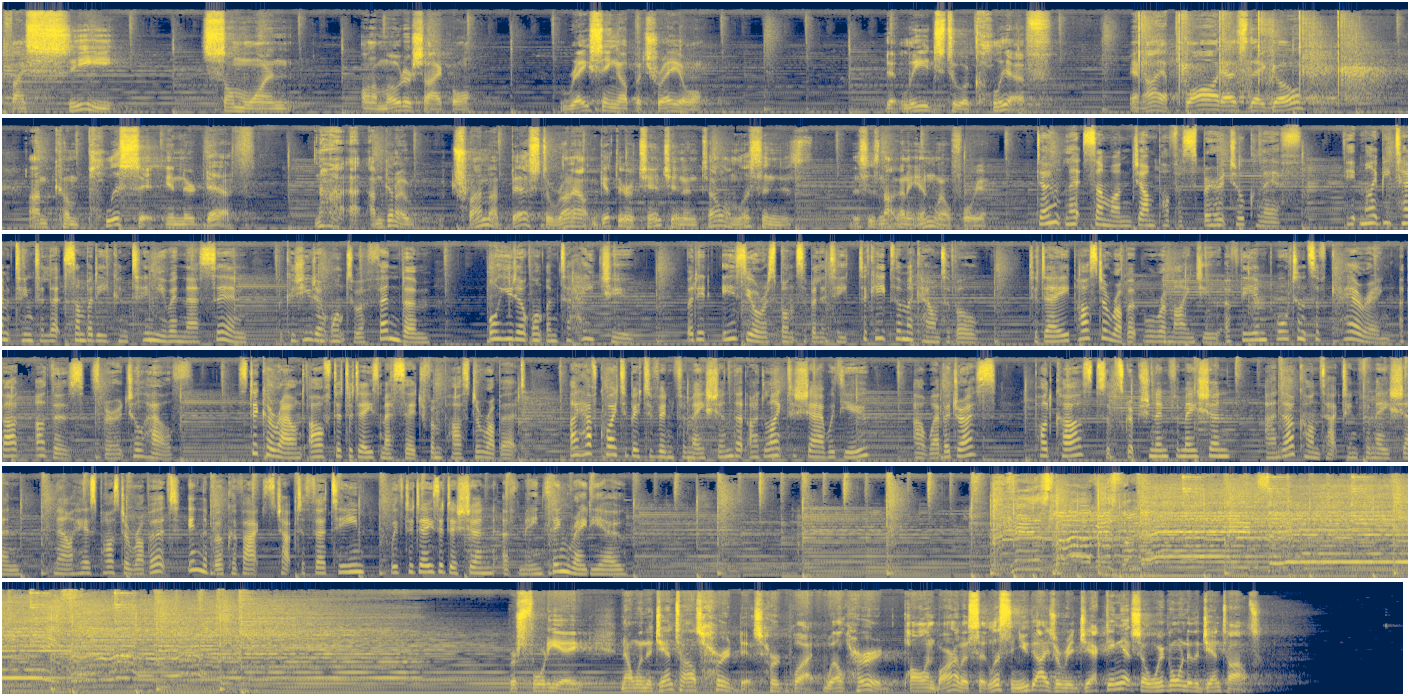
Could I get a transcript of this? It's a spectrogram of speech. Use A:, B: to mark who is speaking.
A: If I see someone on a motorcycle racing up a trail that leads to a cliff and I applaud as they go, I'm complicit in their death. No, I, I'm going to try my best to run out and get their attention and tell them, listen, this, this is not going to end well for you.
B: Don't let someone jump off a spiritual cliff. It might be tempting to let somebody continue in their sin because you don't want to offend them or you don't want them to hate you. But it is your responsibility to keep them accountable. Today, Pastor Robert will remind you of the importance of caring about others' spiritual health. Stick around after today's message from Pastor Robert. I have quite a bit of information that I'd like to share with you our web address, podcast, subscription information, and our contact information. Now, here's Pastor Robert in the book of Acts, chapter 13, with today's edition of Main Thing Radio.
C: His love is the main thing.
A: Verse 48. Now, when the Gentiles heard this, heard what? Well, heard Paul and Barnabas said, Listen, you guys are rejecting it, so we're going to the Gentiles.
